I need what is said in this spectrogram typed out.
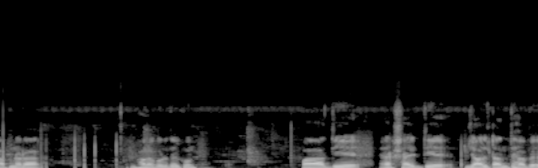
আপনারা ভালো করে দেখুন, পা দিয়ে এক সাইড দিয়ে জাল টানতে হবে।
